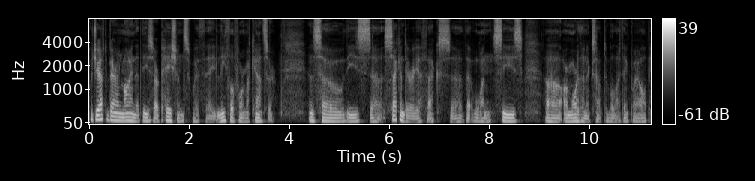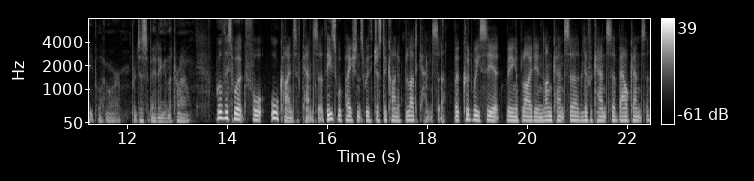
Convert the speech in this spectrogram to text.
But you have to bear in mind that these are patients with a lethal form of cancer. And so these uh, secondary effects uh, that one sees uh, are more than acceptable, I think, by all people who are participating in the trial. Will this work for all kinds of cancer? These were patients with just a kind of blood cancer, but could we see it being applied in lung cancer, liver cancer, bowel cancer?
